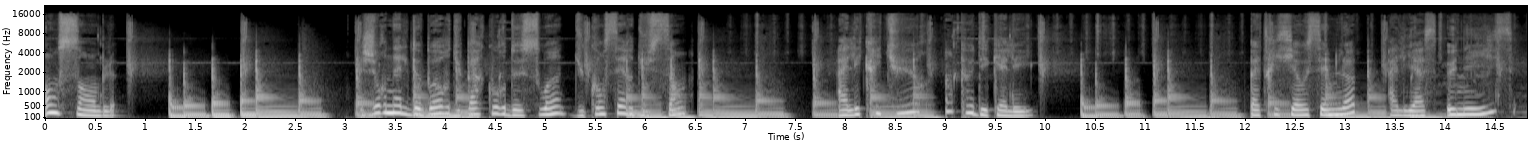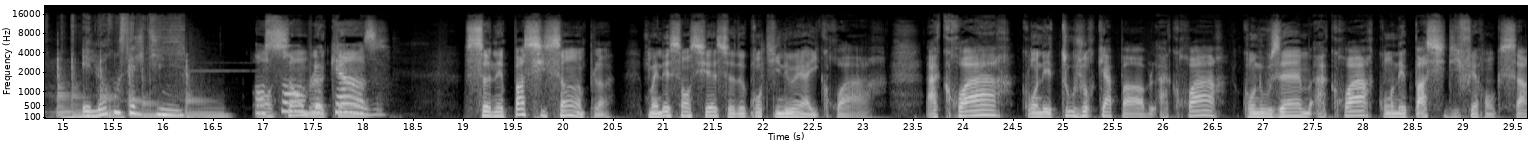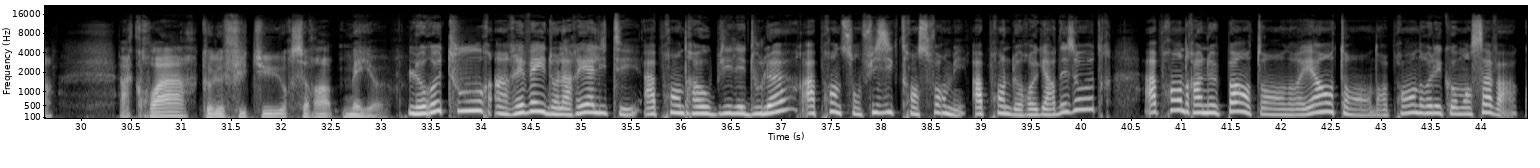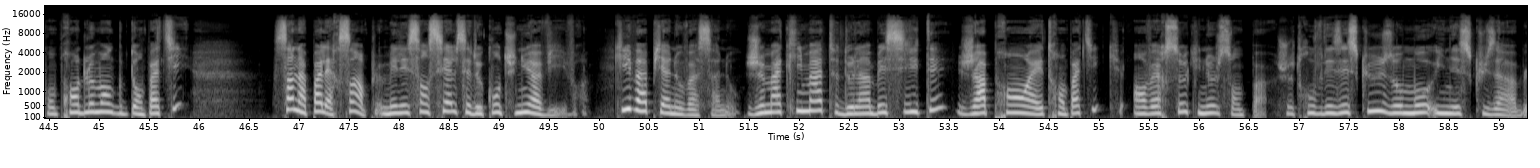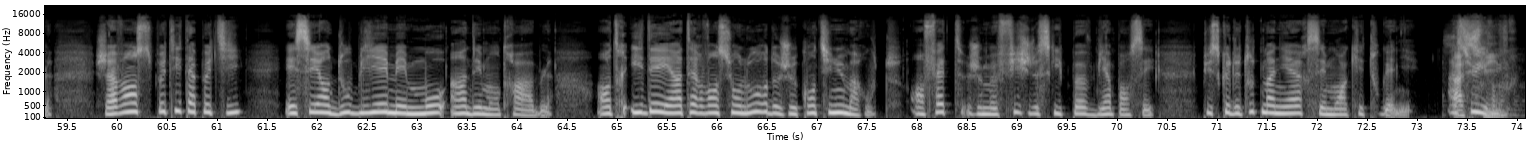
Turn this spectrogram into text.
Ensemble. Journal de bord du parcours de soins du cancer du sein à l'écriture un peu décalée. Patricia Osenlop, alias Enéis, et Laurent Saltini. Ensemble 15. Ce n'est pas si simple, mais l'essentiel c'est de continuer à y croire. À croire qu'on est toujours capable, à croire qu'on nous aime, à croire qu'on n'est pas si différent que ça, à croire que le futur sera meilleur. Le retour, un réveil dans la réalité, apprendre à oublier les douleurs, apprendre son physique transformé, apprendre le regard des autres, apprendre à ne pas entendre et à entendre, prendre les comment ça va, comprendre le manque d'empathie. Ça n'a pas l'air simple, mais l'essentiel c'est de continuer à vivre. Qui va piano va sano? Je m'acclimate de l'imbécilité, j'apprends à être empathique envers ceux qui ne le sont pas. Je trouve des excuses aux mots inexcusables. J'avance petit à petit, essayant d'oublier mes mots indémontrables. Entre idées et interventions lourdes, je continue ma route. En fait, je me fiche de ce qu'ils peuvent bien penser, puisque de toute manière, c'est moi qui ai tout gagné. À, suivre.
